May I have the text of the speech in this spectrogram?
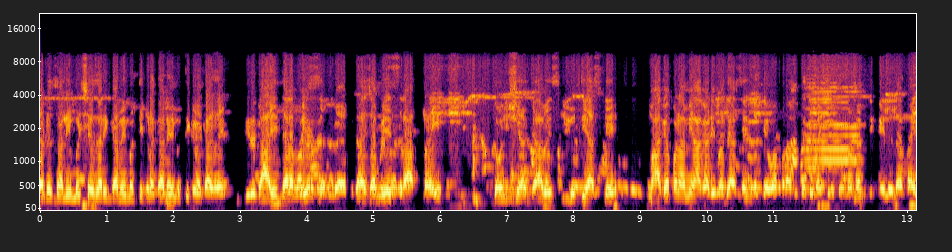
लढत झाली मग शेजारी का नाही मग तिकडं का नाही मग तिकडं का नाही काही त्याला बेस त्याचा बेस राहत नाही. दोनशे ज्यावेळेस युती असते मागे पण आम्ही आघाडीमध्ये असेल तर तेव्हा पण आम्ही कधी मैत्रीपूर्ण लढती केलेला नाही.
